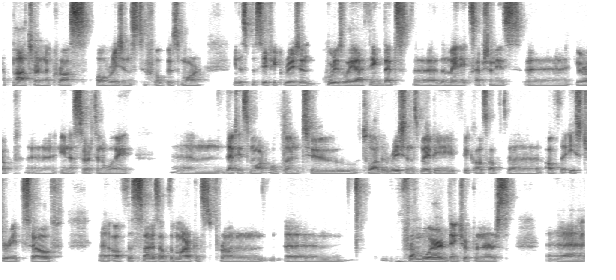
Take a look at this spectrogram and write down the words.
a, pattern across all regions to focus more in the specific region. Curiously, I think that's the, the main exception is uh, Europe uh, in a certain way. Um, that is more open to to other regions, maybe because of the of the history itself, uh, of the size of the markets from um, from where the entrepreneurs uh,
